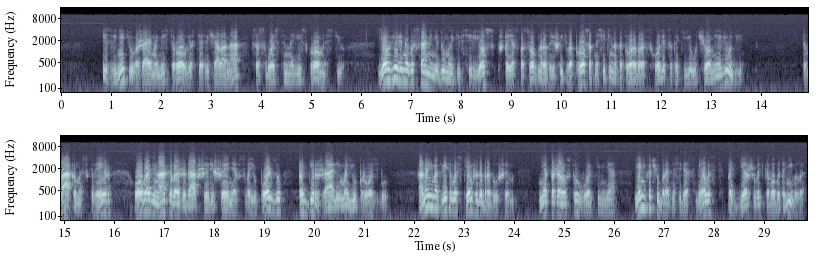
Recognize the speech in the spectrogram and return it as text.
«Извините, уважаемый мистер Олверти», — отвечала она со свойственной ей скромностью. «Я уверена, вы сами не думаете всерьез, что я способна разрешить вопрос, относительно которого расходятся такие ученые люди». Тваком и Сквейр, оба одинаково ожидавшие решения в свою пользу, поддержали мою просьбу. Она им ответила с тем же добродушием. «Нет, пожалуйста, увольте меня. Я не хочу брать на себя смелость поддерживать кого бы то ни было».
